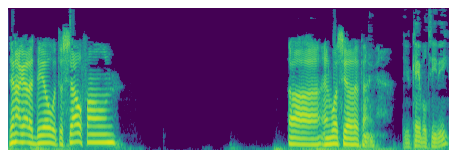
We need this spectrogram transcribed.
Then I got to deal with the cell phone. Uh, and what's the other thing? Your cable TV.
